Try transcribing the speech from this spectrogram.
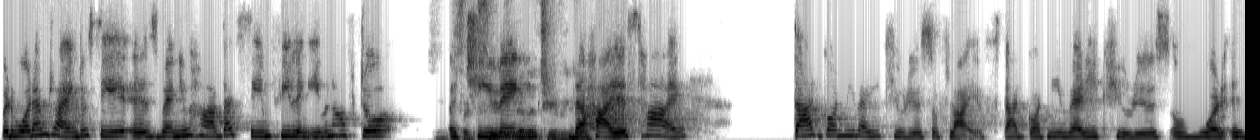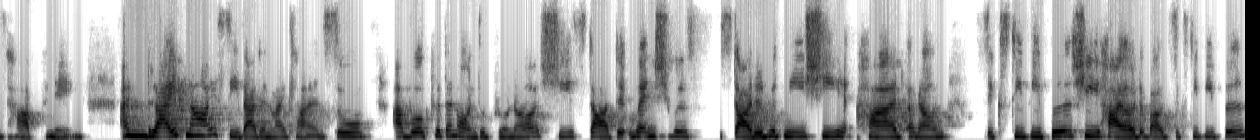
But what I'm trying to say is when you have that same feeling, even after achieving, achieving the yeah. highest high. That got me very curious of life. That got me very curious of what is happening. And right now i see that in my clients. So i've worked with an entrepreneur. She started when she was started with me she had around 60 people. She hired about 60 people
